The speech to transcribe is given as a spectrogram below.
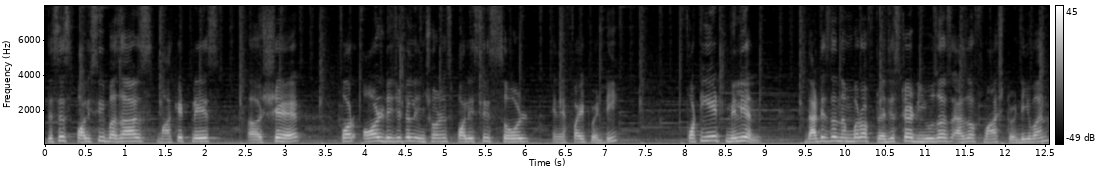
this is Policy Bazaar's marketplace uh, share for all digital insurance policies sold in FY20. 48 million, that is the number of registered users as of March 21.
